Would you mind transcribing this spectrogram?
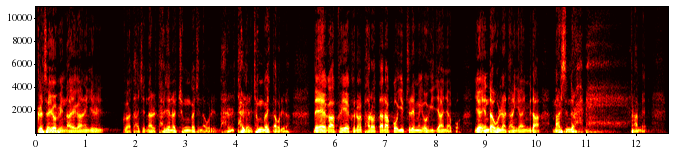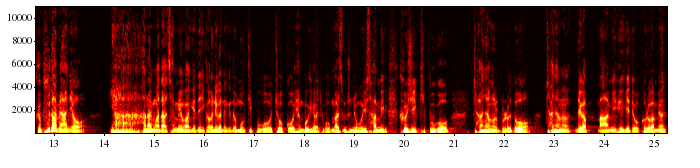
그래서 욥이 나에 가는 길 그가 다시 나를 달려는 정같이 나오리라. 나를 달려는 정같이 나오리라. 내가 그의 그름을 바로 따랐고 입술의 명이 어기지 않냐고. 예, 엔다 훈련을 다른 게 아닙니다. 말씀대로 아멘, 아멘. 그 부담이 아니요. 야, 하나님과 나 생명 관계 되니까 은혜가 된 게 너무 기쁘고 좋고 행복해가지고 말씀 순종의 삶이 그것이 기쁘고 찬양을 불러도 찬양은 내가 마음이 회개되고 걸어가면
